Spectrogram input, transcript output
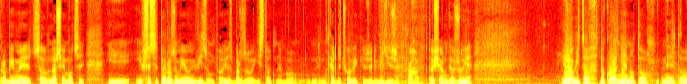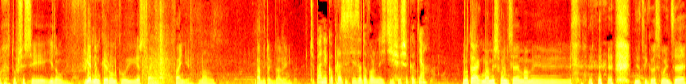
Robimy co w naszej mocy i, i wszyscy to rozumieją i widzą. To jest bardzo istotne, bo każdy człowiek, jeżeli widzi, że aha, ktoś się angażuje, i robi to dokładnie, no to, y, to, to wszyscy idą w jednym kierunku i jest fajnie, fajnie, no, aby tak dalej. Czy Pan jako prezes jest zadowolony z dzisiejszego dnia? No tak, mamy słońce, mamy nie tylko słońce,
